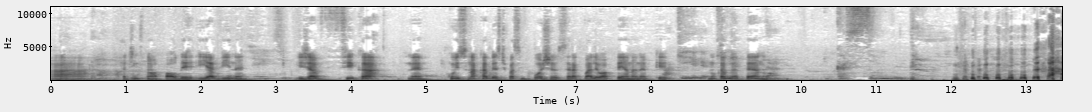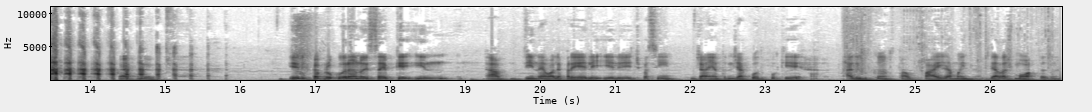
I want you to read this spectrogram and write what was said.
a, a Jinx não, a Powder e a Vi, né? E já fica, né, com isso na cabeça. Tipo assim, poxa, será que valeu a pena, né? Porque nunca vale a pena. Entendeu? Ele fica procurando isso aí porque e a Vi, né, olha pra ele e ele, tipo assim, já entra de acordo porque ali do canto tá o pai e a mãe delas mortas, né?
